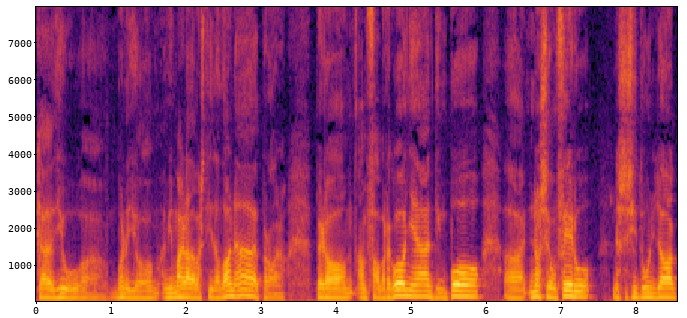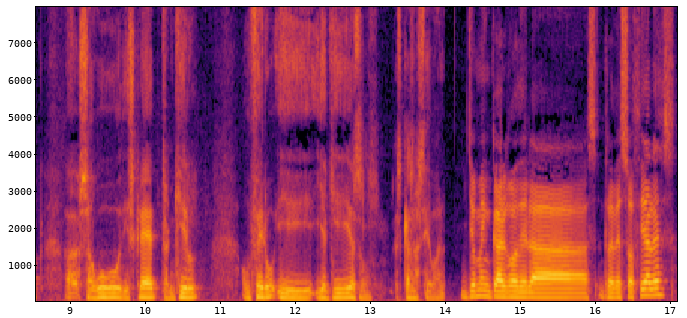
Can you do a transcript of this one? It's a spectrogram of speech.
que diu, bueno, jo, a mi m'agrada vestir de dona, però, però em fa vergonya, tinc por, no sé on fer-ho, necessito un lloc segur, discret, tranquil, on fer-ho, i, i aquí és, el, Yo me encargo de las redes sociales.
